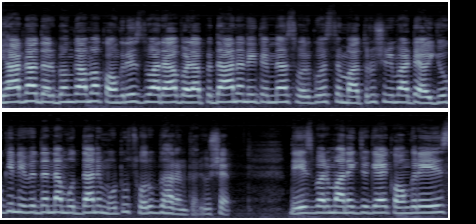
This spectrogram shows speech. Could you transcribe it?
બિહારના દરભંગામાં કોંગ્રેસ દ્વારા વડાપ્રધાન અને તેમના સ્વર્ગસ્થ માતૃશ્રી માટે અયોગ્ય નિવેદનના મુદ્દાને મોટું સ્વરૂપ ધારણ કર્યું છે. દેશભરમાં અનેક જગ્યાએ કોંગ્રેસ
